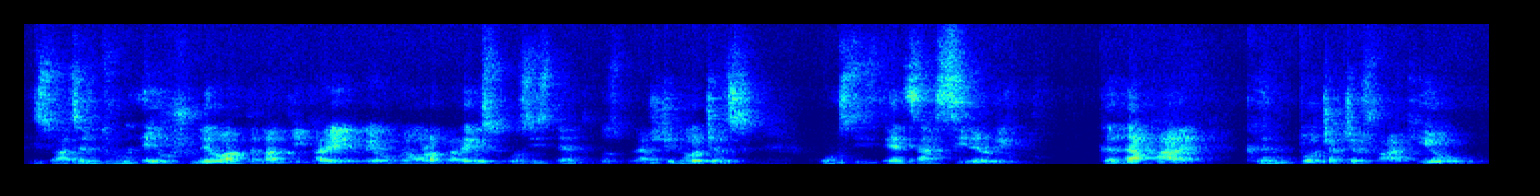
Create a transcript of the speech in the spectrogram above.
disonanță între un eu și un eu alternativ. Care e eu meu la care eu sunt consistent? Cum spunea și Rogers, consistența sinelui. Când apare? Când tot ceea ce fac eu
